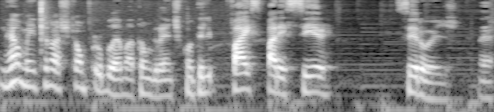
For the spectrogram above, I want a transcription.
realmente não acho que é um problema tão grande quanto ele faz parecer ser hoje. Né?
